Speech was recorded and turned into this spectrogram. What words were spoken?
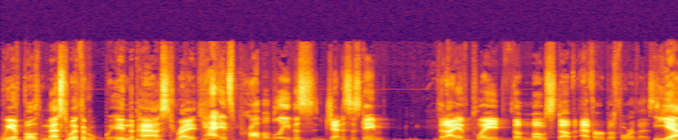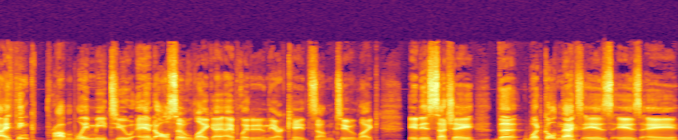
we have both messed with in the past, right? Yeah, it's probably this Genesis game that I have played the most of ever before this. Yeah, I think probably me too. And also, like, I, I played it in the arcade some too. Like, it is such a the what Golden Axe is is a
